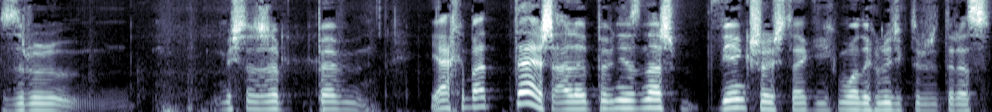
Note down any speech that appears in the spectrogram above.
z... Myślę, że pew... ja chyba też, ale pewnie znasz większość takich młodych ludzi, którzy teraz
